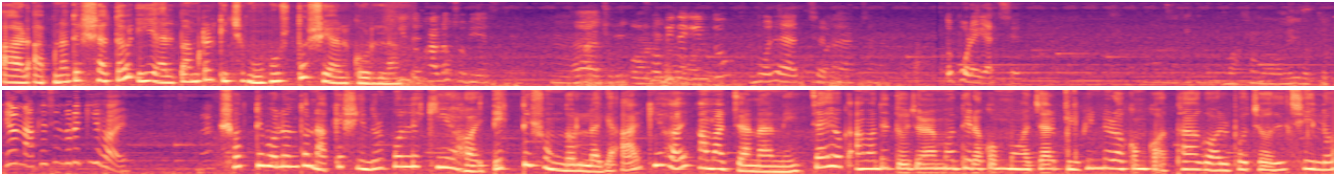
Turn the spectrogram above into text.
আর আপনাদের সাথেও এই অ্যালবামটার কিছু মুহূর্ত শেয়ার করলাম। ভালো ছবি এসছে। হ্যাঁ ছবিতে কিন্তু বোঝা যাচ্ছে না। তো পড়ে গেছে। নাকে সিন্দুরে কি হয়? সত্যি বলুন তো, নাকে সিঁদুর পরলে কি হয়? দেখতে সুন্দর লাগে। আর কি হয়? আমার জানা নেই। যাই হোক, আমাদের দুজনের মধ্যে এরকম মজার বিভিন্ন রকম কথা, গল্প চলছিল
